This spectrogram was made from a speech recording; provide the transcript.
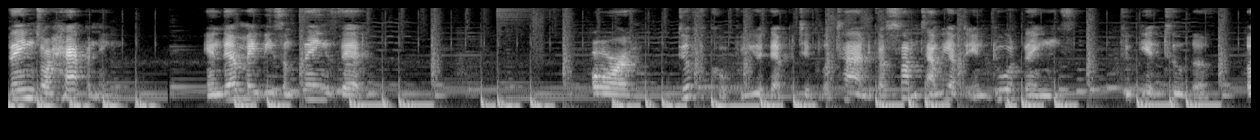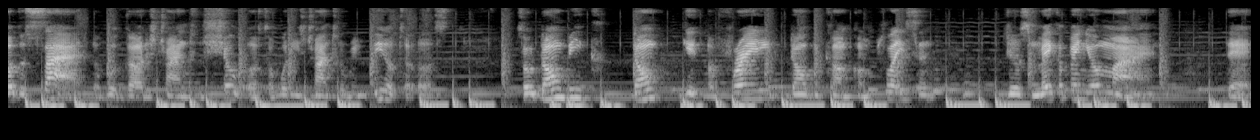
Things are happening. And there may be some things that are difficult for you at that particular time because sometimes we have to endure things to get to the other side of what God is trying to show us or what He's trying to reveal to us. So don't be don't get afraid, don't become complacent. Just make up in your mind that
